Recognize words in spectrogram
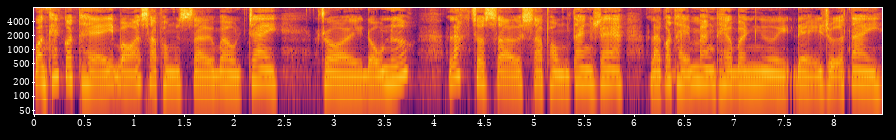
Quan khách có thể bỏ xà phòng sợi vào chai rồi đổ nước, lắc cho sợ xà phòng tan ra là có thể mang theo bên người để rửa tay.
